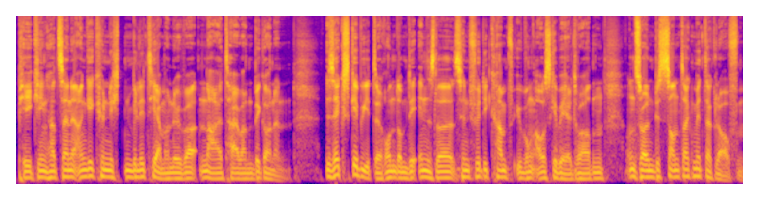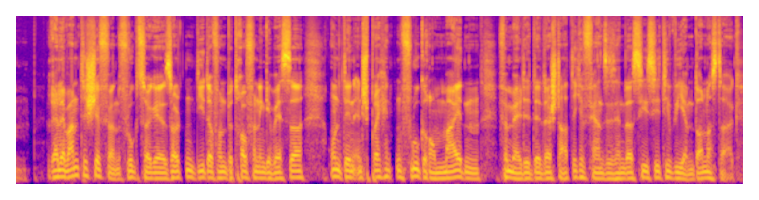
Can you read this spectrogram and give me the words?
Peking hat seine angekündigten Militärmanöver nahe Taiwan begonnen. Sechs Gebiete rund um die Insel sind für die Kampfübung ausgewählt worden und sollen bis Sonntagmittag laufen. Relevante Schiffe und Flugzeuge sollten die davon betroffenen Gewässer und den entsprechenden Flugraum meiden, vermeldete der staatliche Fernsehsender CCTV am Donnerstag.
